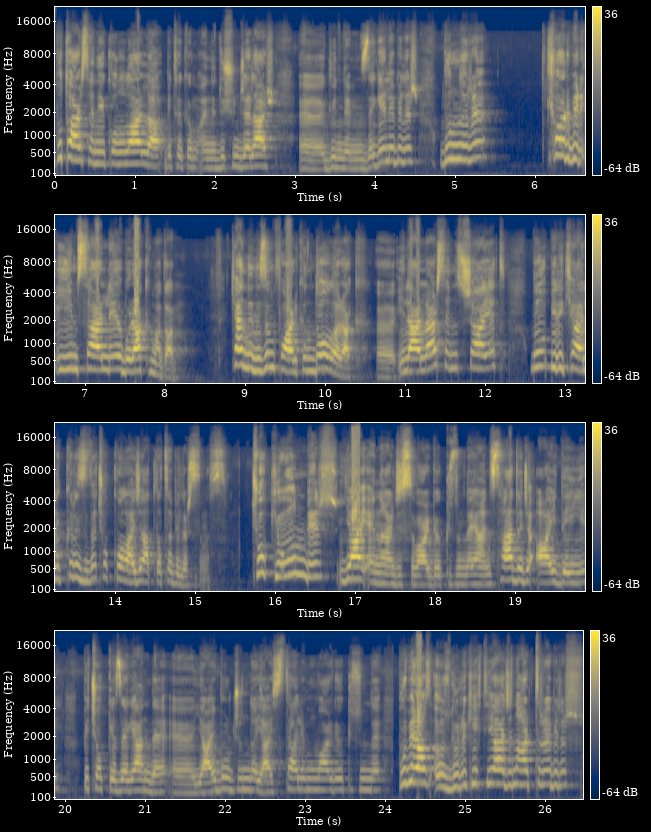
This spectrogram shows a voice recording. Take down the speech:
Bu tarz hani konularla bir takım hani düşünceler e, gündemimize gelebilir. Bunları kör bir iyimserliğe bırakmadan kendinizin farkında olarak e, ilerlerseniz şayet bu 1-2 aylık krizi de çok kolayca atlatabilirsiniz. Çok yoğun bir yay enerjisi var gökyüzünde. Yani sadece ay değil, birçok gezegen de e, yay burcunda, yay stelyumu var gökyüzünde. Bu biraz özgürlük ihtiyacını arttırabilir.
